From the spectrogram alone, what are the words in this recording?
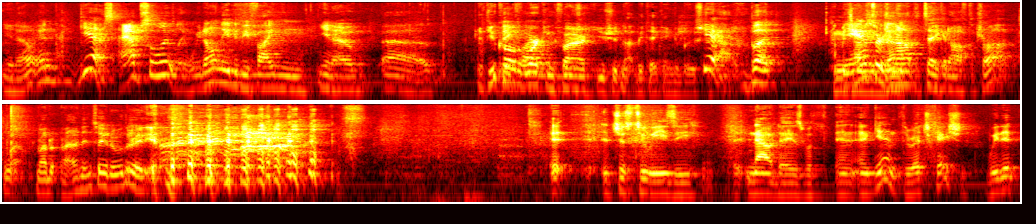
You know, and yes, absolutely, we don't need to be fighting. You know, uh, If you call it a working fire, you should not be taking a booster. yeah, but How many the answer is you done not to take it off the truck. Well, not, I didn't say it over the radio. It, it's just too easy nowadays with, and, and again through education. We didn't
